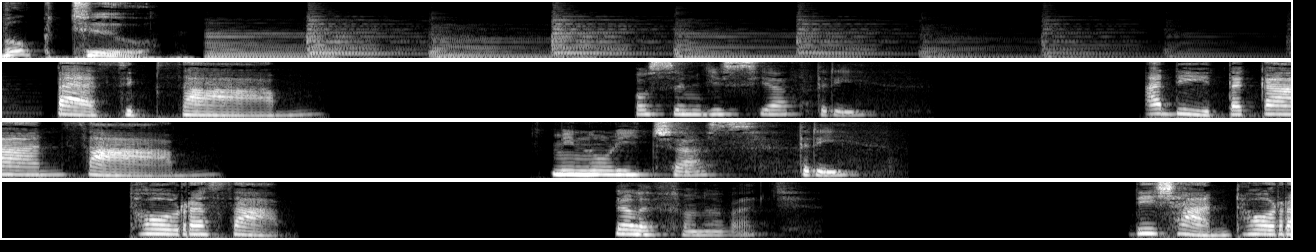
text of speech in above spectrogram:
บุ๊กทูแปดสิบสามอดีตการสาม Minulý čas 3โทรศัพท์ Telefonovať ดิฉันโทร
